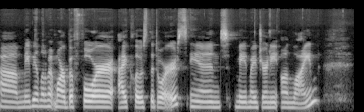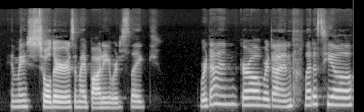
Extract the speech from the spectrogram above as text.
um, maybe a little bit more before I closed the doors and made my journey online. And my shoulders and my body were just like, we're done, girl, we're done. Let us heal,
